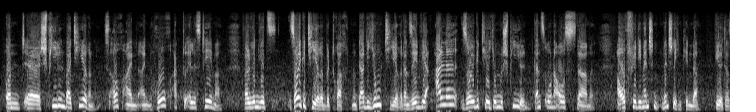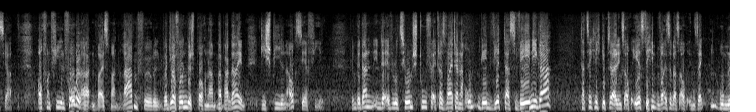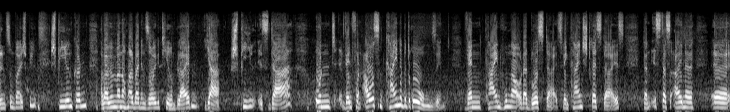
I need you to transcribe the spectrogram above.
Und äh, Spielen bei Tieren ist auch ein, ein hochaktuelles Thema. Weil wenn jetzt Säugetiere betrachten und da die Jungtiere, dann sehen wir alle Säugetierjunge spielen, ganz ohne Ausnahme. Auch für die Menschen, menschlichen Kinder gilt das ja. Auch von vielen Vogelarten weiß man, Rabenvögel, über die wir vorhin gesprochen haben, Papageien, die spielen auch sehr viel. Wenn wir dann in der Evolutionsstufe etwas weiter nach unten gehen, wird das weniger. Tatsächlich gibt es allerdings auch erste Hinweise, dass auch Insekten, Hummeln zum Beispiel, spielen können. Aber wenn wir nochmal bei den Säugetieren bleiben, ja, Spiel ist da. Und wenn von außen keine Bedrohungen sind, wenn kein Hunger oder Durst da ist, wenn kein Stress da ist, dann ist das eine äh,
